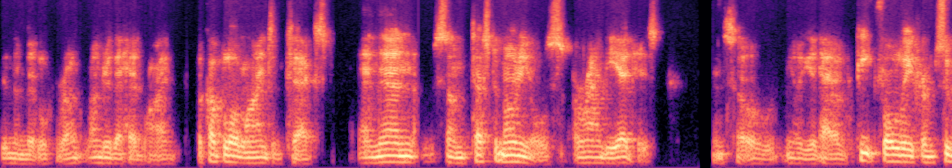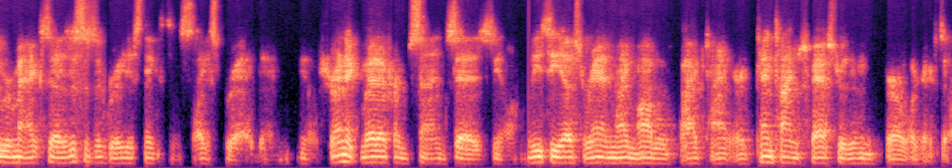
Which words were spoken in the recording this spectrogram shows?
in the middle run, under the headline, a couple of lines of text, and then some testimonials around the edges. And so, you know, you'd have Pete Foley from Supermax says this is the greatest thing since sliced bread. And, you know, Shrenik Mehta from Sun says, you know, VCS ran my model five times or 10 times faster than Verilog XL.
